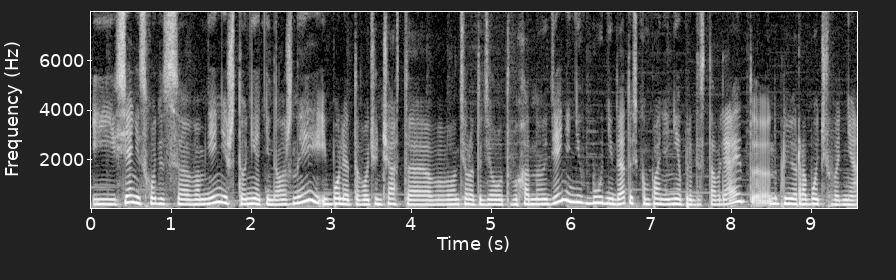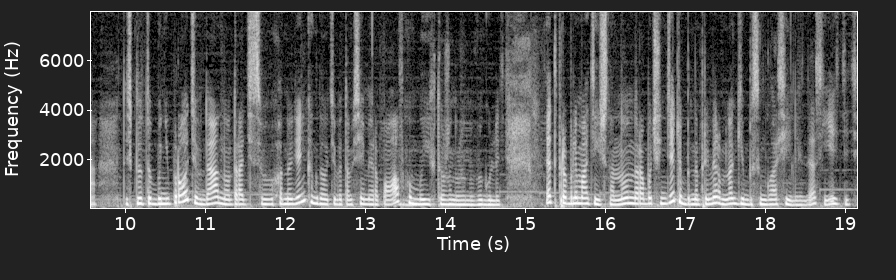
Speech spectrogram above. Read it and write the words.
и все они сходятся во мнении, что нет, не должны. И более того, очень часто волонтеры это делают в выходной день, а не в будни, да, то есть компания не предоставляет, э, например, рабочего дня. То есть кто-то бы не против, да, но тратить свой выходной день, когда у тебя там семеро по лавкам, и их тоже нужно выгулять, это проблематично. Но на рабочей неделе бы, например, многие бы согласились, да, съездить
